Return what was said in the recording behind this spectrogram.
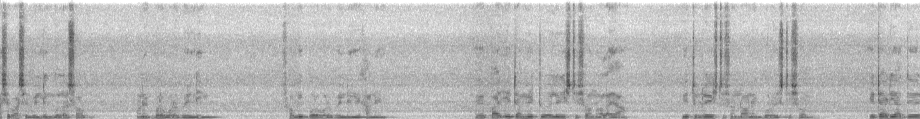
আশেপাশে বিল্ডিংগুলো সব অনেক বড় বড় বিল্ডিং সবই বড় বড় বিল্ডিং এখানে। এটা মেট্রো রেলের স্টেশন অলায়া মেট্রো রেল স্টেশনটা অনেক বড় স্টেশন এটা রিয়াদের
